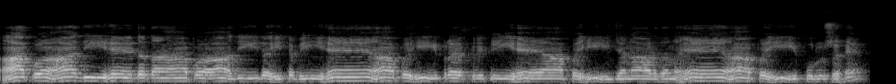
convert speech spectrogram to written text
आप आदि है तथा आप आदि रहित भी हैं, आप ही प्रकृति है, आप ही जनार्दन है, आप ही पुरुष है।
